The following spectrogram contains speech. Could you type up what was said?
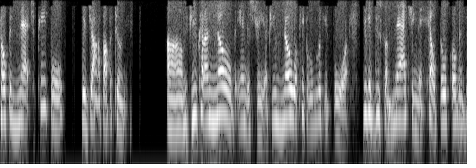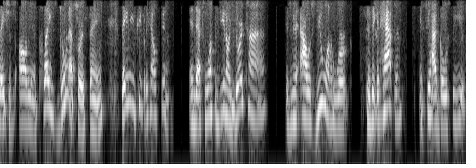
helping match people with job opportunities. Um, if you kind of know the industry, if you know what people are looking for, you can do some matching to help those organizations already in place doing that sort of thing. They need people to help them. And that's once again on your time. It's many hours you want to work to make it happen and see how it goes for you.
